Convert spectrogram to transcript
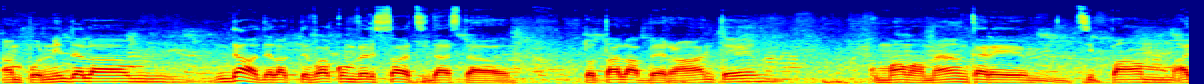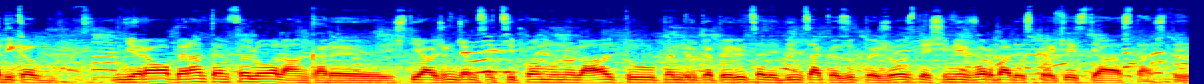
am pornit de la, da, de la câteva conversații de astea total aberante cu mama mea în care țipam, adică erau aberante în felul ăla în care, știi, ajungem să țipăm unul la altul pentru că periuța de dinți a căzut pe jos, deși nu e vorba despre chestia asta, știi?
